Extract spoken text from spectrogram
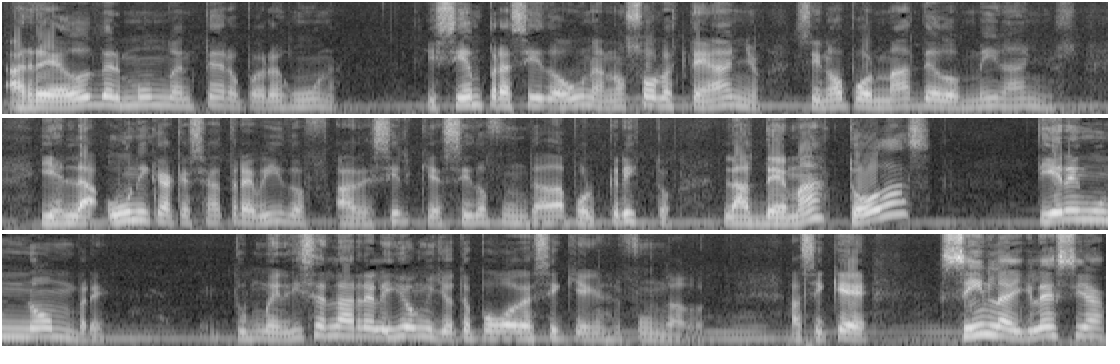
alrededor del mundo entero, pero es una. Y siempre ha sido una, no solo este año, sino por más de dos mil años. Y es la única que se ha atrevido a decir que ha sido fundada por Cristo. Las demás, todas, tienen un nombre. Tú me dices la religión y yo te puedo decir quién es el fundador. Así que sin la iglesia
